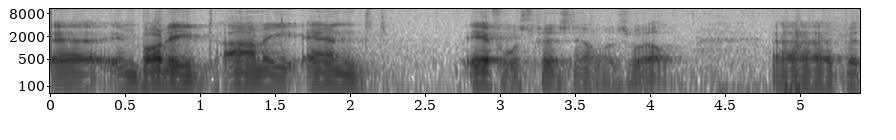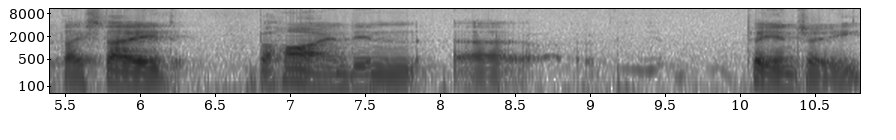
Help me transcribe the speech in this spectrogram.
uh, embodied Army and Air Force personnel as well. Uh, but they stayed behind in uh, PNG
